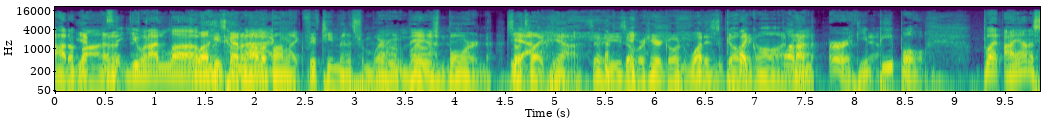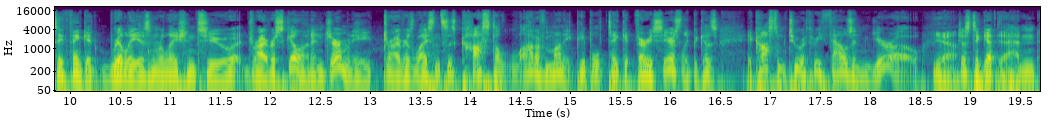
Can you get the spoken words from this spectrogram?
autobahns and- that you and I love. well, he's got an back. autobahn like 15 minutes from where, Oh, he, where he was born. So it's like, yeah. So he's over here going, what is going like, on? What Yeah. on earth, you people? But I honestly think it really is in relation to driver skill. And in Germany, driver's licenses cost a lot of money. People take it very seriously because it costs them two or three thousand euro Yeah. just to get that. And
